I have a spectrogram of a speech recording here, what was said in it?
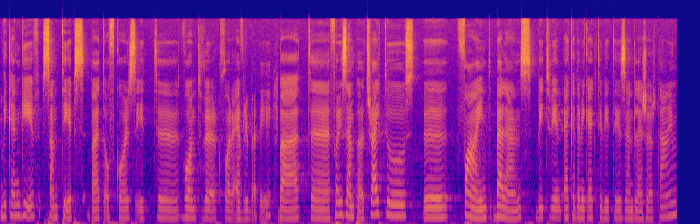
we can give some tips, but of course it uh, won't work for everybody. But uh, for example, try to uh, find balance between academic activities and leisure time.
